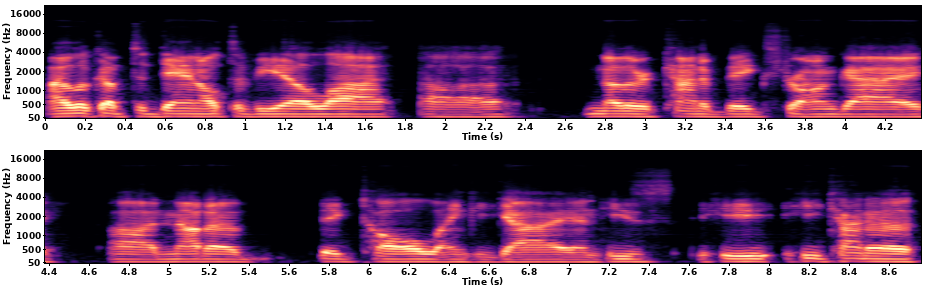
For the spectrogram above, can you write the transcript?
I look up to Dan Altavilla a lot. Uh, another kind of big, strong guy, uh, not a big, tall, lanky guy, and he's he he kind of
